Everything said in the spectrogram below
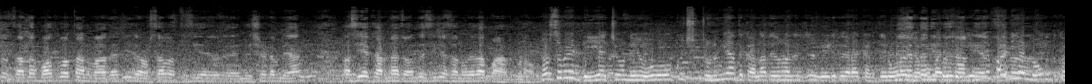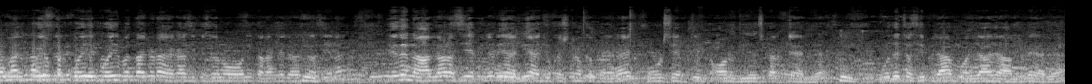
ਤੁਹਾਡਾ ਬਹੁਤ ਬਹੁਤ ਧੰਨਵਾਦ ਹੈ ਜੀ ਡਾਕਟਰ ਸਾਹਿਬ ਤੁਸੀਂ ਇਨੀਸ਼ੀਏਟਿਵ ਲਿਆ। ਅਸੀਂ ਇਹ ਕਰਨਾ ਚਾਹੁੰਦੇ ਸੀਗੇ ਸਾਨੂੰ ਇਹਦਾ ਪਾਰਟ ਬਣਾਓ। ਡਾਕਟਰ ਸਾਹਿਬ ਡੀਐਚਓ ਨੇ ਉਹ ਕੁਝ ਚੁਣਵੀਆਂ ਦੁਕਾਨਾਂ ਤੇ ਉਹਨਾਂ ਦੇ ਰੇਡ ਵਗੈਰਾ ਕਰਦੇ ਨੇ ਉਹਨਾਂ ਦੀ ਕੋਈ ਗੱਲ ਨਹੀਂ ਹੈ। ਪਰ ਜਿਹੜੀਆਂ ਲੋਕ ਦੁਕਾਨਾਂ ਜਿਨ੍ਹਾਂ ਦੇ ਉੱਪਰ ਕੋਈ ਕੋਈ ਬੰਦਾ ਜਿਹੜਾ ਹੈਗਾ ਅਸੀਂ ਕਿਸੇ ਨੂੰ ਉਹ ਨਹੀਂ ਕਰਾਂਗੇ। ਜਿਹੜਾ ਅਸੀਂ ਨਾ ਇਹਦੇ ਨਾਲ ਨਾਲ ਅਸੀਂ ਇੱਕ ਜਿਹੜੀ ਹੈਗੀ ਐਜੂਕੇਸ਼ਨਲ ਕੰਪੇਨ ਹੈ ਫੂਡ ਸੇਫਟੀ ਔਨ ਵੀਲਸ ਕਰਕੇ ਹੈਗੀ ਆ। ਉਹਦੇ ਚ ਅਸੀਂ 50 52000 ਜਿਹੜੇ ਹੈਗੇ ਆ,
